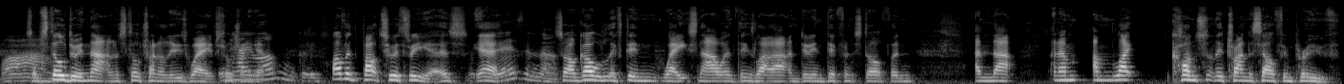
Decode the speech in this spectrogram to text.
So I'm still doing that, and I'm still trying to lose weight. I'm still In how to get long? Over about two or three years. That's yeah, amazing, though. So I'll go lifting weights now and things like that, and doing different stuff, and and that, and I'm I'm like constantly trying to self improve,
